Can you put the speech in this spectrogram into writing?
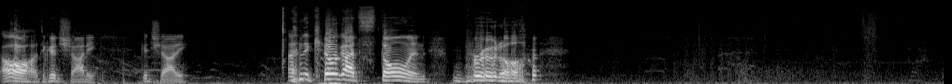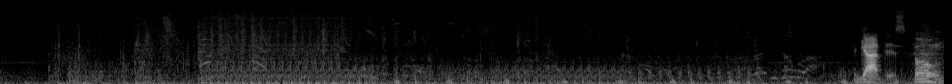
Oh, it's a good shotty. Good shotty. And the kill got stolen. Brutal. Got this. Boom.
